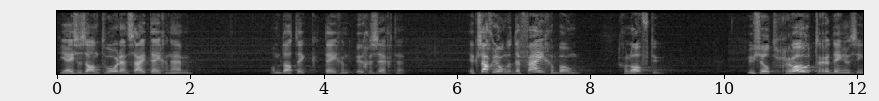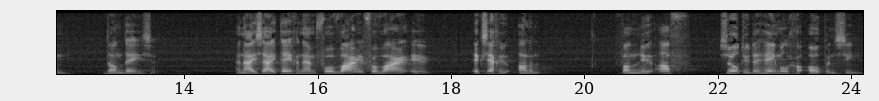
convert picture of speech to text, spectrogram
Jezus antwoordde en zei tegen hem, omdat ik tegen u gezegd heb, ik zag u onder de vijgenboom, gelooft u? U zult grotere dingen zien dan deze. En hij zei tegen hem, voorwaar, voorwaar u, ik zeg u allen, van nu af zult u de hemel geopend zien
